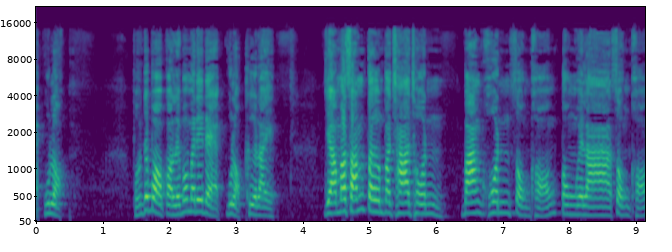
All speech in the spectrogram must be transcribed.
กกูหรอก ผมจะบอกก่อนเลยว่าไม่ได้แดกกูหรอกคืออะไร อย่ามาซ้ำเติมประชาชน บางคนส่งของตรงเวลาส่งของ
